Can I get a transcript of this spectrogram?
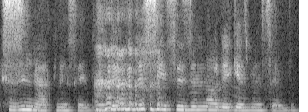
Sizinle yapmayı sevdim. Ben bir de şey, sizinle oraya gezmeyi sevdim.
